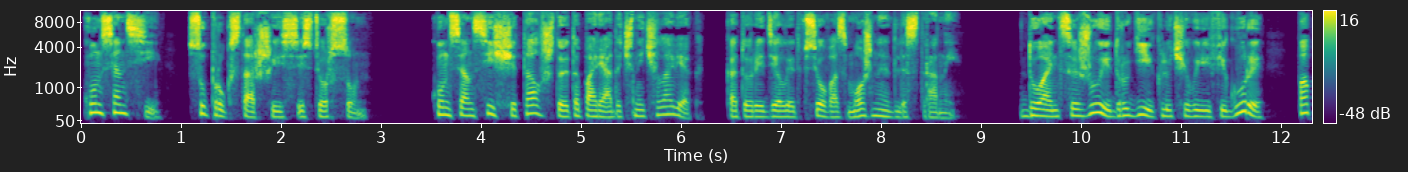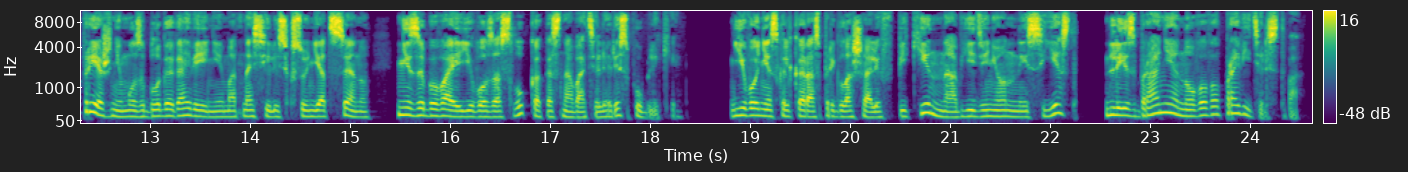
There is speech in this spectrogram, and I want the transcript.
Кун Сянси, супруг старшей из сестер Сун. Кун Сянси считал, что это порядочный человек, который делает все возможное для страны. Дуань Цижу и другие ключевые фигуры по-прежнему с благоговением относились к Сунь Яцену, не забывая его заслуг как основателя республики. Его несколько раз приглашали в Пекин на объединенный съезд для избрания нового правительства –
